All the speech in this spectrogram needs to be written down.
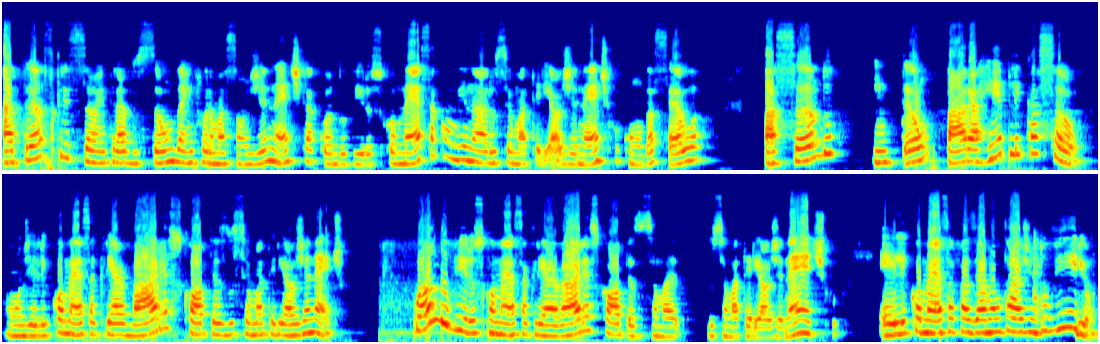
A transcrição e tradução da informação genética, quando o vírus começa a combinar o seu material genético com o da célula, passando então para a replicação, onde ele começa a criar várias cópias do seu material genético. Quando o vírus começa a criar várias cópias do seu, do seu material genético, ele começa a fazer a montagem do vírion,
